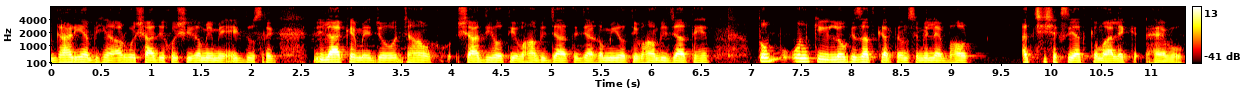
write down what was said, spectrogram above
गाड़ियाँ भी हैं और वो शादी खुशी गमी में एक दूसरे इलाके में जो जहाँ शादी होती है, वहाँ भी जाते हैं, जहाँ गमी होती है, वहाँ भी जाते हैं। तो उनकी लोग इज़्ज़त करते हैं, उनसे मिले बहुत अच्छी शख्सियत के मालिक हैं वो।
